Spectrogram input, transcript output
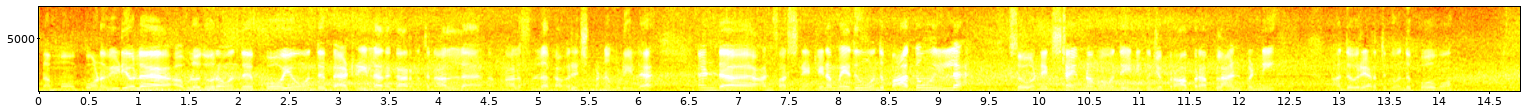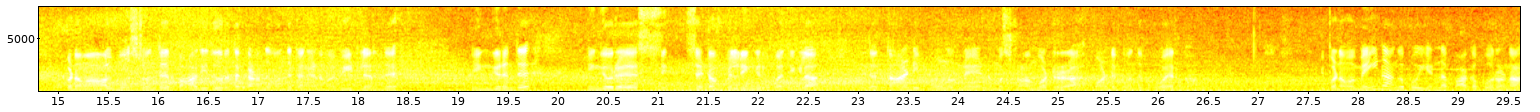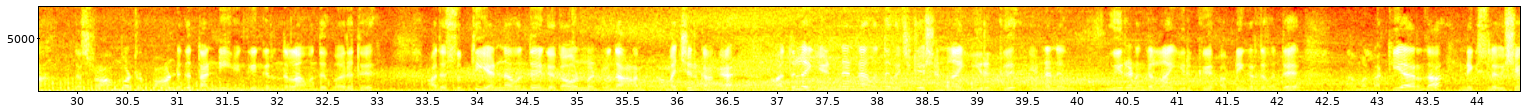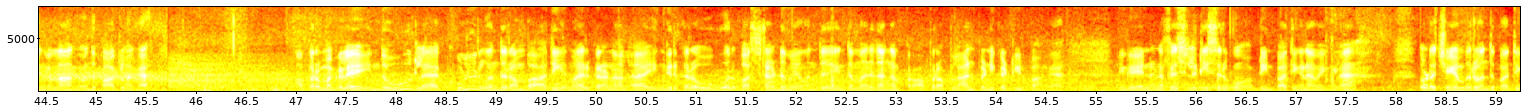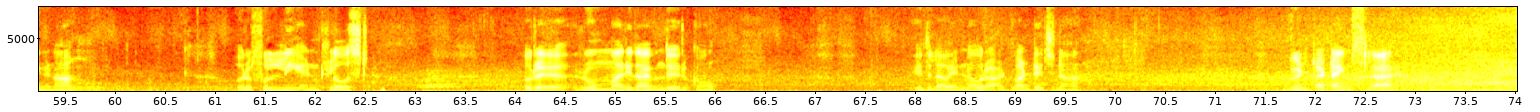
நம்ம போன வீடியோவில் அவ்வளோ தூரம் வந்து போயும் வந்து பேட்டரி இல்லாத காரணத்தினால நம்மளால் ஃபுல்லாக கவரேஜ் பண்ண முடியல. அண்ட் அன்ஃபார்ச்சுனேட்லி நம்ம எதுவும் வந்து பார்க்கவும் இல்லை. ஸோ நெக்ஸ்ட் டைம் நம்ம வந்து இன்னும் கொஞ்சம் ப்ராப்பராக பிளான் பண்ணி அந்த ஒரு இடத்துக்கு வந்து போவோம். இப்போ நம்ம ஆல்மோஸ்ட் வந்து பாதி தூரத்தை கடந்து வந்துட்டாங்க நம்ம வீட்டில் இருந்து. இங்கிருந்து இங்கே ஒரு செட் ஆஃப் பில்டிங் இருக்குது பார்த்தீங்களா இதை தாண்டி போகணுன்னே நம்ம ஸ்ட்ராங் வாட்டர் பாண்டுக்கு வந்து போயிடலாம். இப்போ நம்ம மெயினாக அங்கே போய் என்ன பார்க்க போகிறோன்னா இந்த ஸ்ட்ராங் வாட்டர் பாண்டுக்கு தண்ணி எங்கெங்கிருந்தெல்லாம் வந்து வருது அதை சுற்றி என்ன வந்து எங்கள் கவர்மெண்ட் வந்து அமை அமைச்சிருக்காங்க அதில் என்னென்ன வந்து வெஜிடேஷன்லாம் இருக்குது என்னென்ன உயிரினங்கள்லாம் இருக்குது அப்படிங்கிறத வந்து நம்ம லக்கியாக இருந்தால் இன்றைக்கி சில விஷயங்கள்லாம் அங்கே வந்து பார்க்கலாங்க. அப்புறம் மக்களே இந்த ஊரில் குளிர் வந்து ரொம்ப அதிகமாக இருக்கிறனால இங்கே இருக்கிற ஒவ்வொரு பஸ் ஸ்டாண்டுமே வந்து இந்த மாதிரி தாங்க ப்ராப்பராக பிளான் பண்ணி கட்டியிருப்பாங்க. இங்கே என்னென்ன ஃபெசிலிட்டிஸ் இருக்கும் அப்படின்னு பார்த்தீங்கன்னா வைங்களேன். இதோட சேம்பர் வந்து பார்த்தீங்கன்னா ஒரு ஃபுல்லி என்க்ளோஸ்ட் ஒரு ரூம் மாதிரி தான் வந்து இருக்கும். இதில் என்ன ஒரு அட்வான்டேஜ்னால் வின்டர் டைம்ஸில்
